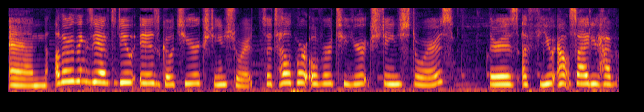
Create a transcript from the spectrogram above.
And the other things you have to do is go to your exchange store. So teleport over to your exchange stores. There is a few outside. You have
